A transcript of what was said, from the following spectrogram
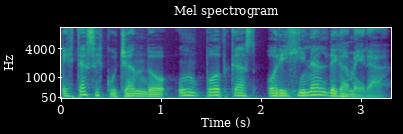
Estás escuchando un podcast original de Gamera.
